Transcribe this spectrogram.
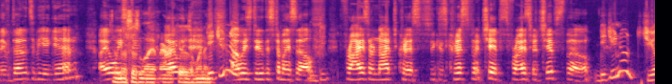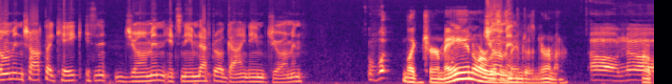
They've done it to me again. I And always. this is do- why America always- is winning. Did you know? I always do this to myself. Did- Fries are not crisps because crisps are chips. Fries are chips, though. Did you know German chocolate cake isn't German? It's named after a guy named German. What? Like Germain, or was his German. name just German? Oh no,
